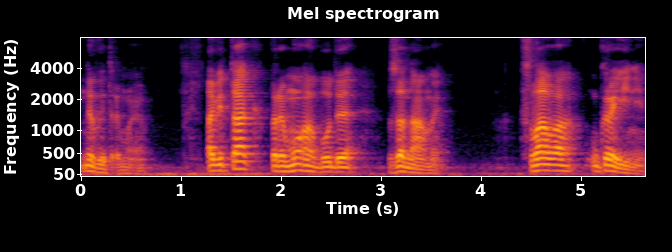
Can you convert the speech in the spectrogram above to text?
не витримає. А відтак перемога буде за нами. Слава Україні!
